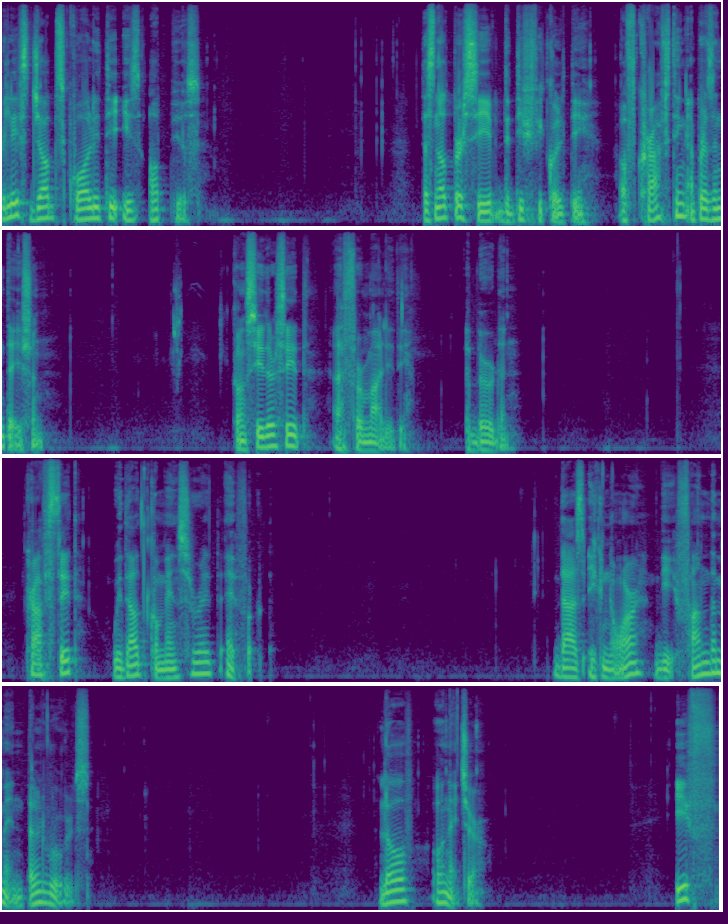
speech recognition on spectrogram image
Believes job's quality is obvious. Does not perceive the difficulty of crafting a presentation. Considers it a formality, a burden. Crafts it without commensurate effort. Does ignore the fundamental rules. Law or nature. If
